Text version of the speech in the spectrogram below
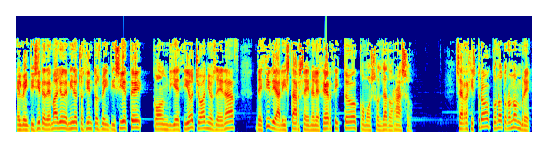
El 27 de mayo de 1827, con 18 años de edad, decide alistarse en el ejército como soldado raso. Se registró con otro nombre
